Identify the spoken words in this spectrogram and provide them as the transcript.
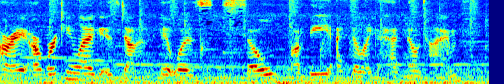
All right, our working leg is done. It was so bumpy, I feel like I had no time.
